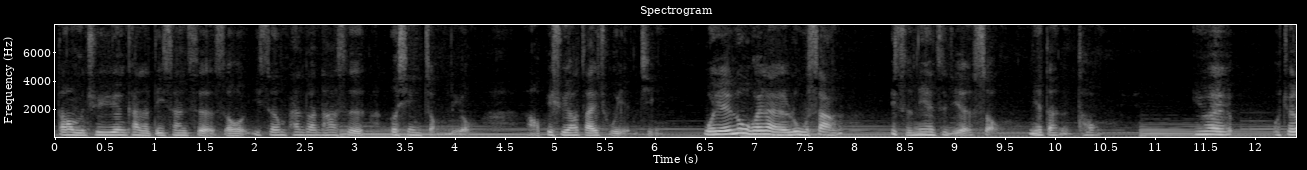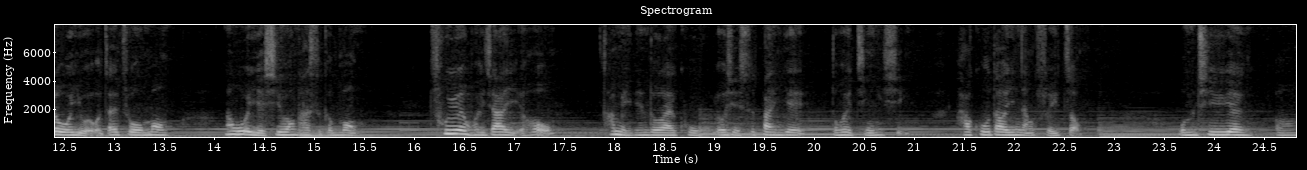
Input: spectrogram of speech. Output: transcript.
当我们去医院看了第三次的时候，医生判断他是恶性肿瘤，然后必须要摘除眼睛。我沿路回来的路上，一直捏自己的手，捏得很痛，因为我觉得我以为我在做梦。那我也希望他是个梦。出院回家以后，他每天都在哭，尤其是半夜都会惊醒。他哭到阴阳水肿。我们去医院，呃，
